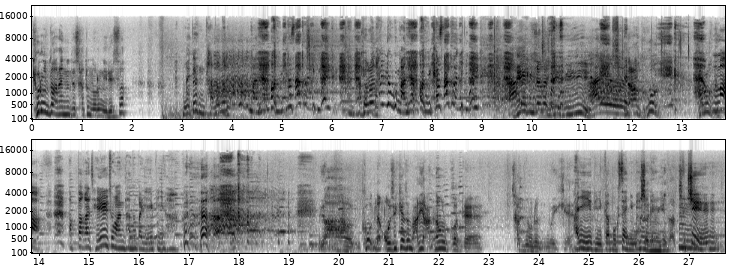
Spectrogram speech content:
결혼도 안 했는데 사돈 노릇 이랬어? 모든 단어는 결혼하려고 만난 거니까 사돈이. 예비잖아, 예비. 아유. 야, 그거 바로 그- 엄마, 아빠가 제일 좋아하는 단어가 예비야. 야, 그거 나 어색해서 말이 안 나올 것 같아. 노릇 뭐 이게. 아니 그러니까 목사님이 목사님 이게 낫지. 그렇지.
